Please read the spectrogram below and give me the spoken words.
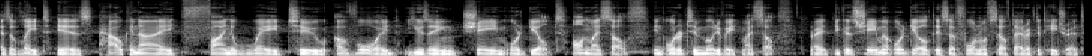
as of late is how can I find a way to avoid using shame or guilt on myself in order to motivate myself right? Because shame or guilt is a form of self-directed hatred.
